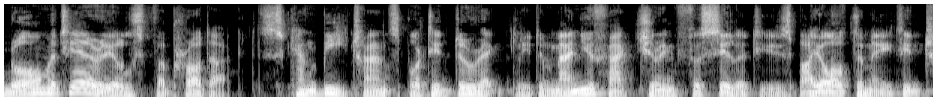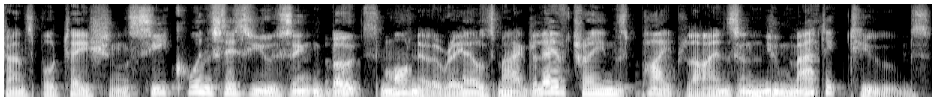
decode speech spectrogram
Raw materials for products can be transported directly to manufacturing facilities by automated transportation sequences using boats, monorails, maglev trains, pipelines, and pneumatic tubes.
